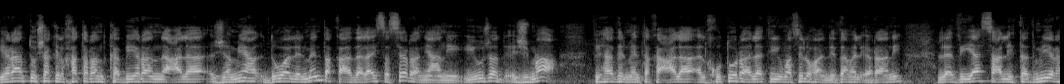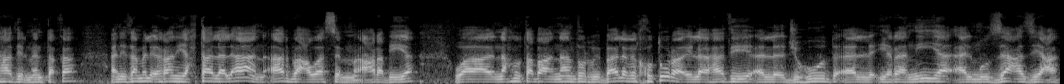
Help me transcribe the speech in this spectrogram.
إيران تشكل خطرا كبيرا على جميع دول المنطقة. هذا ليس سرا يعني يوجد إجماع في هذه المنطقة على الخطورة التي يمثلها النظام الإيراني الذي يسعى لتدمير هذه المنطقة. النظام الإيراني يحتل الآن أربع عواصم عربية ونحن طبعا ننظر ببالغ الخطورة إلى هذه الجهود الإيرانية المزعزعة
